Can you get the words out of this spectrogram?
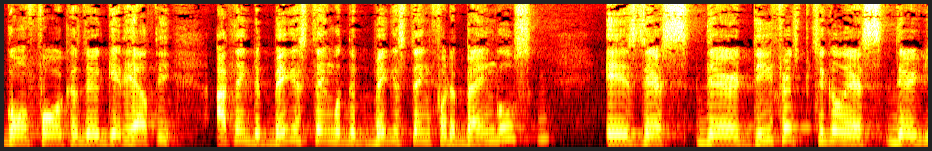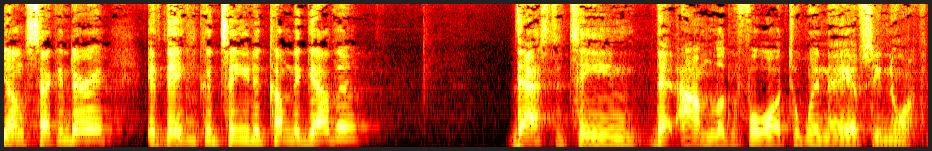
going forward because they'll get healthy. I think the biggest thing with the biggest thing for the Bengals mm-hmm. is their their defense, particularly their, their young secondary. If they can continue to come together, that's the team that I'm looking for to win the AFC North.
